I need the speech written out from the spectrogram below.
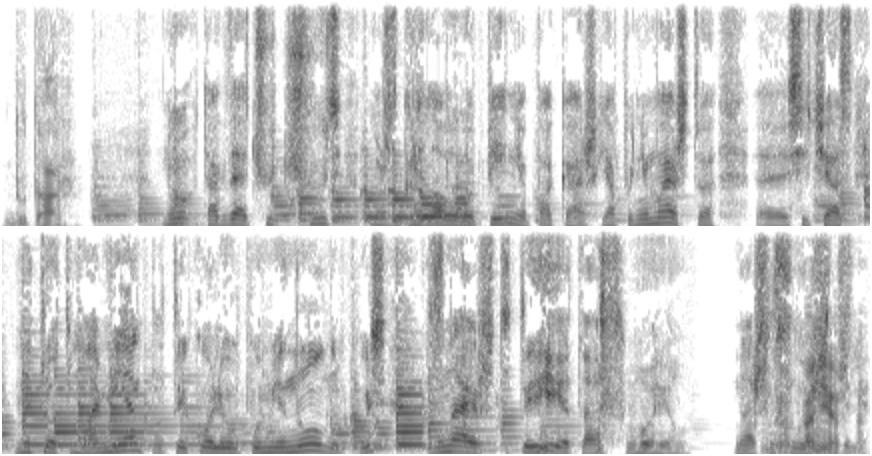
дутар. Ну, тогда чуть-чуть, может, горлового пения покажешь. Я понимаю, что э, сейчас не тот момент, но ты, Коля, упомянул, ну пусть знает, что ты это освоил, наши да, слушатели. конечно.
